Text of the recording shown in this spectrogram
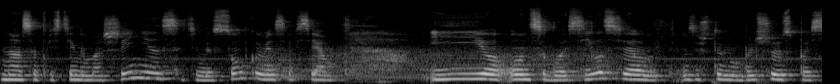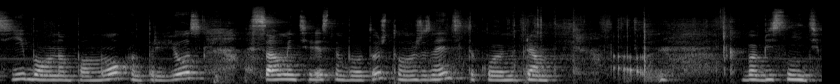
нас отвезти на машине с этими сумками совсем. И он согласился, за что ему большое спасибо, он нам помог, он привез. Самое интересное было то, что он уже, знаете, такой, ну прям, а, как бы объяснить.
